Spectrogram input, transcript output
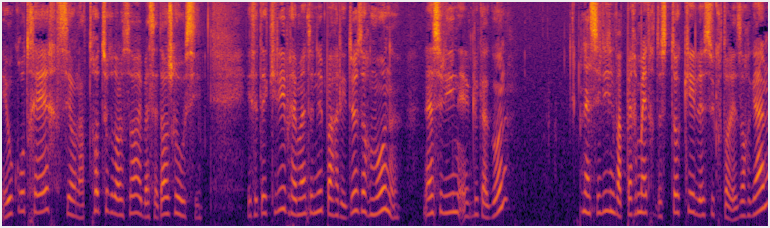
Et au contraire, si on a trop de sucre dans le sang, eh ben c'est dangereux aussi. Et cet équilibre est maintenu par les deux hormones, l'insuline et le glucagone. L'insuline va permettre de stocker le sucre dans les organes,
